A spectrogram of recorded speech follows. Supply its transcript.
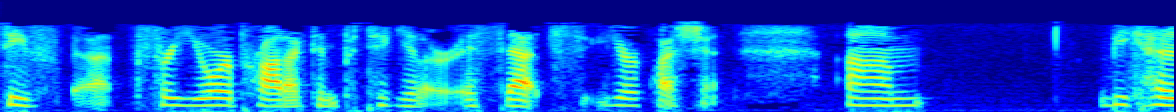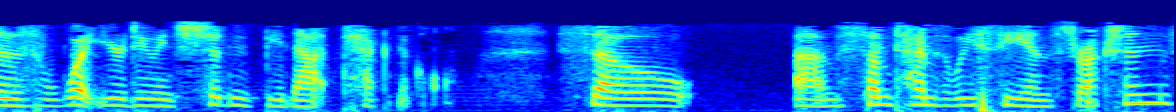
Steve, uh, for your product in particular, if that's your question. Um, because what you're doing shouldn't be that technical. So um, sometimes we see instructions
